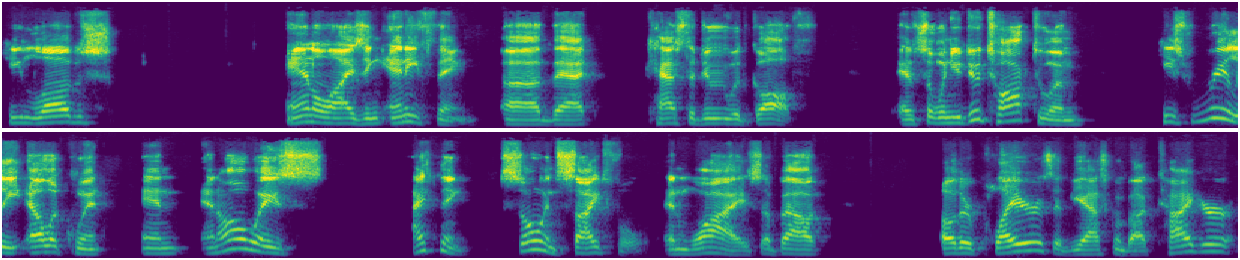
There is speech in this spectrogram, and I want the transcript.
he loves analyzing anything uh, that has to do with golf. And so when you do talk to him, he's really eloquent and and always, I think, so insightful and wise about other players. If you ask him about Tiger,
